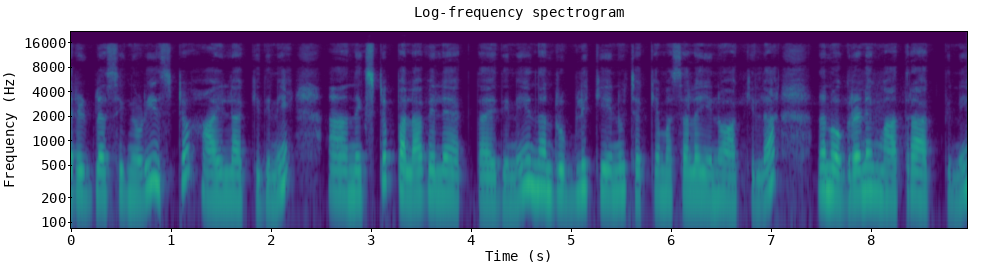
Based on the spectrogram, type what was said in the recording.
ಎರಡು ಗ್ಲಾಸಿಗೆ ನೋಡಿ ಇಷ್ಟು ಆಯಿಲ್ ಹಾಕಿದ್ದೀನಿ. ನೆಕ್ಸ್ಟ್ ಪಲಾವ್ ಎಲೆ ಹಾಕ್ತಾ ಇದ್ದೀನಿ. ನಾನು ರುಬ್ಲಿಕ್ಕೆ ಏನು, ಚಕ್ಕೆ ಮಸಾಲ ಏನೂ ಹಾಕಿಲ್ಲ. ನಾನು ಒಗ್ಗರಣೆಗೆ ಮಾತ್ರ ಹಾಕ್ತೀನಿ.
